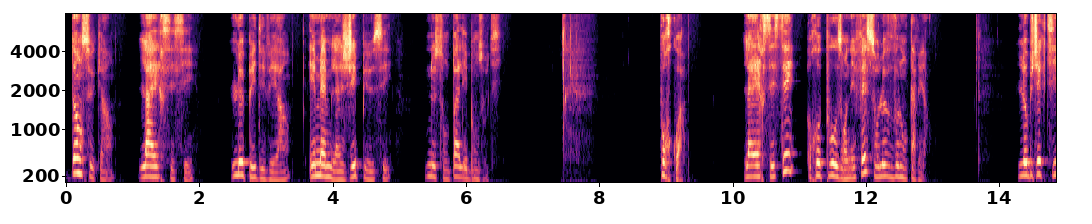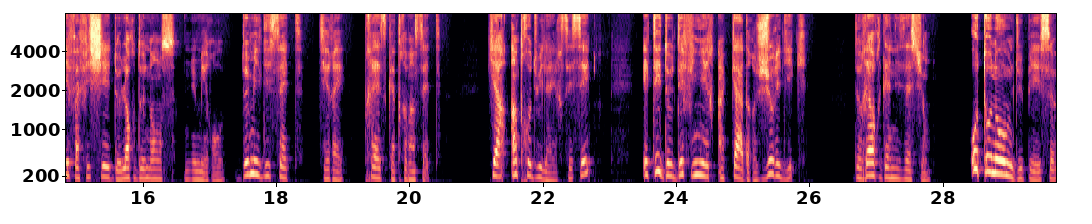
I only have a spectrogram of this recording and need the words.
dans ce cas, l'ARCC, le PDVA et même la GPEC ne sont pas les bons outils. Pourquoi? La RCC repose en effet sur le volontariat. L'objectif affiché de l'ordonnance numéro 2017-1387 qui a introduit la RCC était de définir un cadre juridique de réorganisation autonome du PSE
